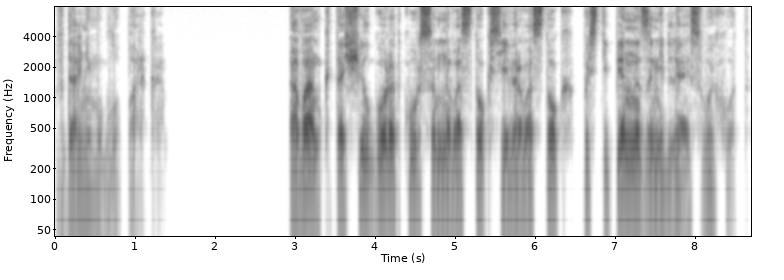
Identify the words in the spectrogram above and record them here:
в дальнем углу парка. Аванг тащил город курсом на восток-северо-восток, постепенно замедляя свой ход.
